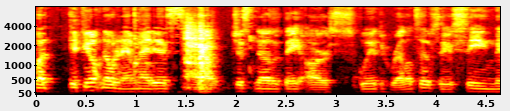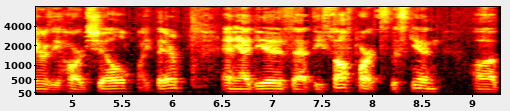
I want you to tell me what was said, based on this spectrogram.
But if you don't know what an ammonite is, uh, just know that they are squid relatives. So you're seeing there's a hard shell right there. And the idea is that the soft parts, the skin, uh,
